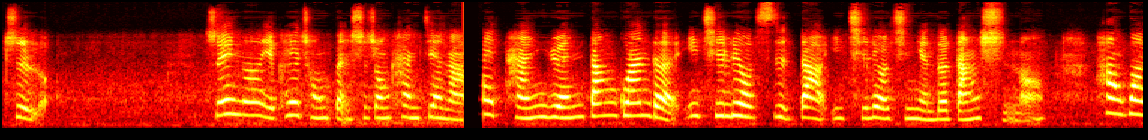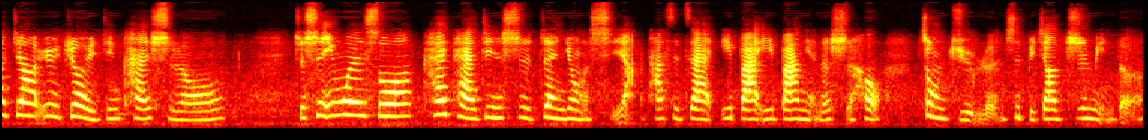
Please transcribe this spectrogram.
治了。所以呢，也可以从本诗中看见呐，在谭元当官的一七六四到一七六七年的当时呢。汉化教育就已经开始了哦，只是因为说开台进士郑用锡啊，他是在一八一八年的时候中举人，是比较知名的，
